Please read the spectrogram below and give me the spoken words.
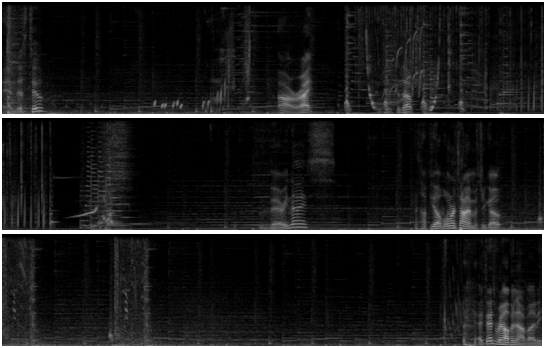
And this too. All right. Check this out. Very nice. Let's help you out one more time, Mr. Goat. hey, thanks for helping out, buddy.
